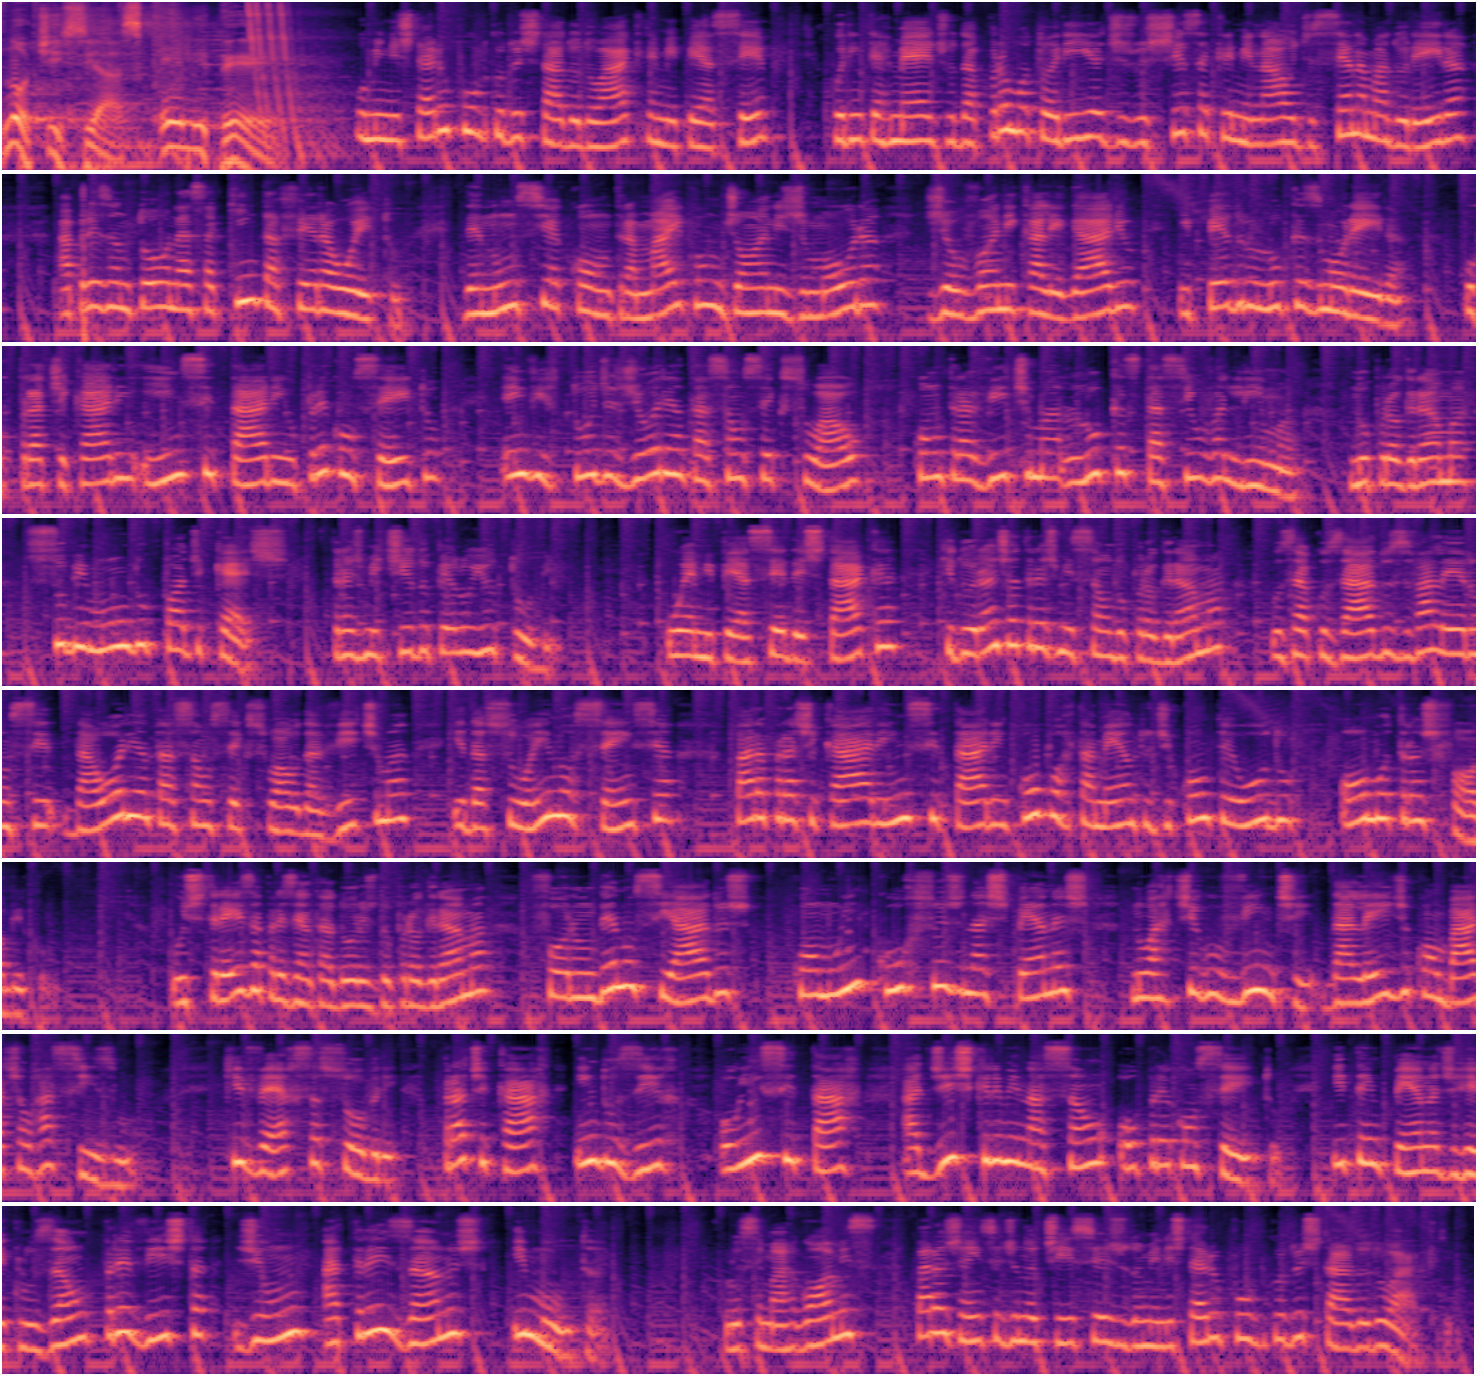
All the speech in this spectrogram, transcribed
Notícias MP. O Ministério Público do Estado do Acre, MPAC, por intermédio da Promotoria de Justiça Criminal de Sena Madureira, apresentou nesta quinta-feira 8 denúncia contra Maicon Jones de Moura, Giovanni Calegário e Pedro Lucas Moreira por praticarem e incitarem o preconceito em virtude de orientação sexual contra a vítima Lucas da Silva Lima, no programa Submundo Podcast, transmitido pelo YouTube. O MPAC destaca que durante a transmissão do programa, os acusados valeram-se da orientação sexual da vítima e da sua inocência para praticar e incitarem comportamento de conteúdo homotransfóbico. Os três apresentadores do programa foram denunciados como incursos nas penas no artigo 20 da Lei de Combate ao Racismo, que versa sobre praticar, induzir ou incitar a discriminação ou preconceito e tem pena de reclusão prevista de 1 a 3 anos e multa. Lucimar Gomes, para a Agência de Notícias do Ministério Público do Estado do Acre.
